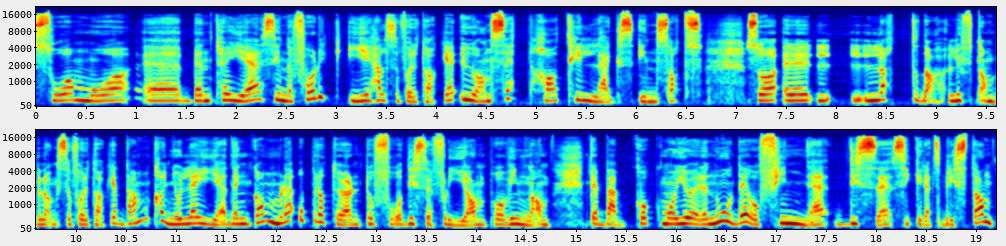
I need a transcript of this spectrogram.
så må eh, Bent Høie sine folk i helseforetaket uansett ha tilleggsinnsats. Så eh, latt da, Luftambulanseforetaket de kan jo leie den gamle operatøren til å få disse flyene på vingene. Det Babcock må gjøre nå, det er å finne disse sikkerhetsbristene.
